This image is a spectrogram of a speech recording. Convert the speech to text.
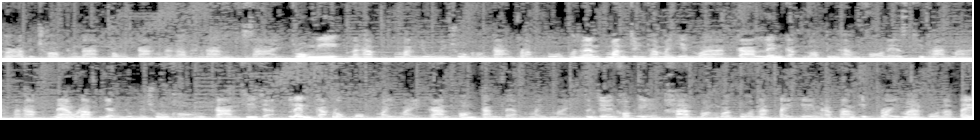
ก็รับผิดชอบทั้งด้านตรงกลางและก็ทางด้านซ้าย ตรงนี้นะครับมันอยู่ในช่วงของการปรับตัว เพราะฉะนั้นมันจึงทำให้เห็นว่าการเล่นกับนอตติงแฮมฟอร์เรสที่ผ่านมานะครับแนวรับยังอยู่ในช่วงของการที่จะเล่นกับระบบใหม่ๆ การป้องกันแบบใหม่ๆ ซึ่งเจนคอปเองคาดหวังว่าตัวนักเตะเองนะครับทั้งอิบราฮิมาโกนาเต้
